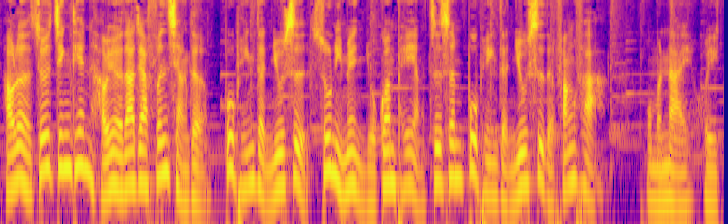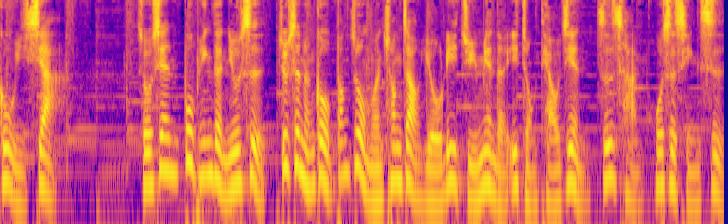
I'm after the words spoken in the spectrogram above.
好了，就是今天好友和大家分享的不平等优势书里面有关培养自身不平等优势的方法，我们来回顾一下。首先，不平等优势就是能够帮助我们创造有利局面的一种条件、资产或是形式。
